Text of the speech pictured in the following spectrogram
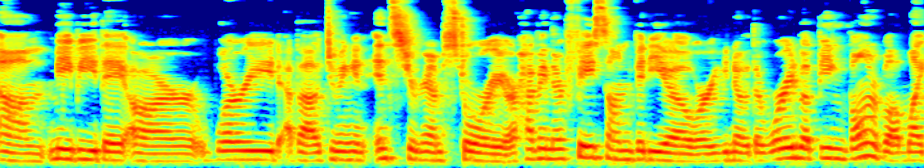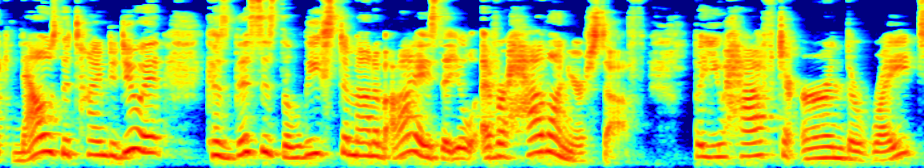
um, maybe they are worried about doing an Instagram story or having their face on video, or you know they're worried about being vulnerable. I'm like, now's the time to do it because this is the least amount of eyes that you'll ever have on your stuff. But you have to earn the right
